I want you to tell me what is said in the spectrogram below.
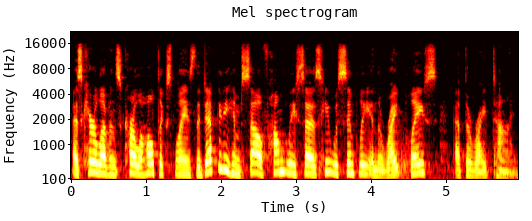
As KARE 11's Karla Hult explains, the deputy himself humbly says he was simply in the right place at the right time.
